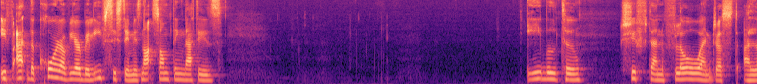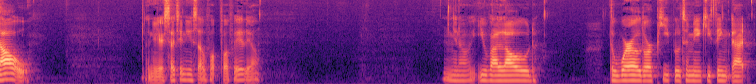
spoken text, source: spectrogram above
if at the core of your belief system is not something that is able to shift and flow and just allow, then you're setting yourself up for failure. You know, you've allowed the world or people to make you think that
